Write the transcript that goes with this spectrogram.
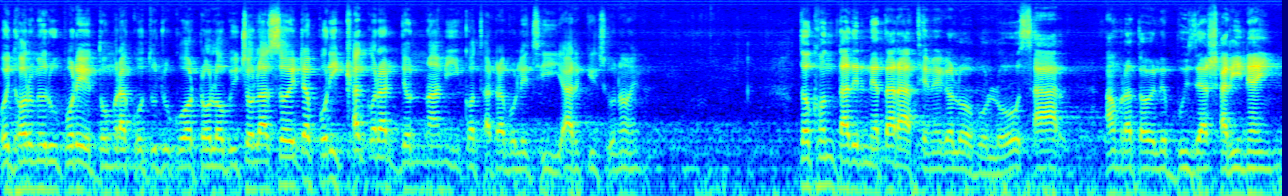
ওই ধর্মের উপরে তোমরা কতটুকু অটল অবিচল আছো, এটা পরীক্ষা করার জন্য আমি কথাটা বলেছি, আর কিছু নয়। তখন তাদের নেতারা থেমে গেল, বলল স্যার, আমরা তাহলে বুঝা সারি নাই।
